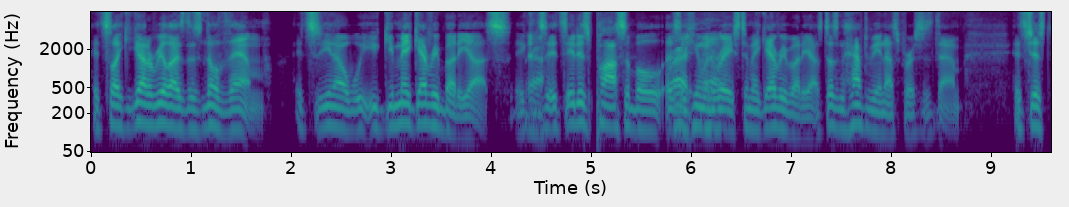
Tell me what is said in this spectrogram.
It's like you got to realize there's no them. It's you know we, you make everybody us. It's, Yeah. it's it is possible as a human yeah. race to make everybody us. It doesn't have to be an us versus them. It's just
